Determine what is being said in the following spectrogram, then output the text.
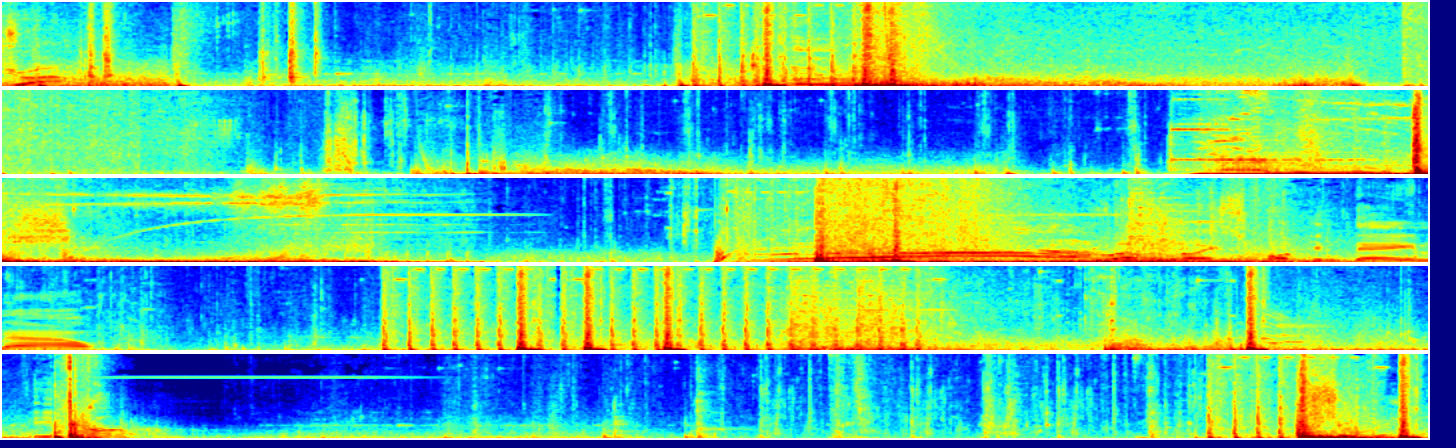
Drop. And the roof. You have a nice fucking day now. Eat. Shoot it.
